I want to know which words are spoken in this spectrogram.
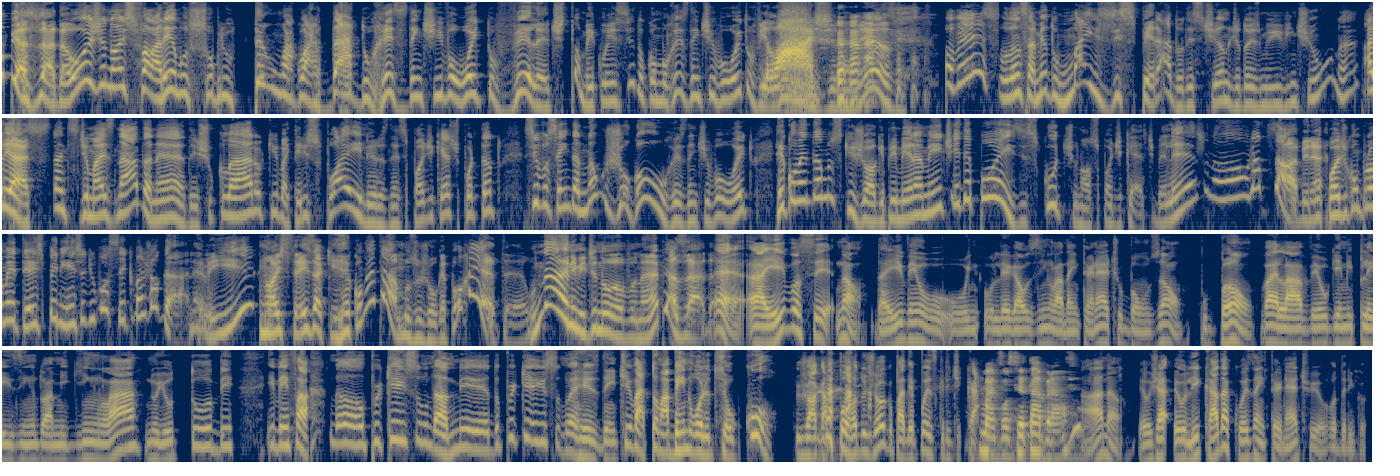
Bom, Piazada, hoje nós falaremos sobre o tão aguardado Resident Evil 8 Village, também conhecido como Resident Evil 8 Village, não é mesmo? Talvez o lançamento mais esperado deste ano de 2021, né? Aliás, antes de mais nada, né, deixo claro que vai ter spoilers nesse podcast, portanto, se você ainda não jogou o Resident Evil 8, recomendamos que jogue primeiramente e depois escute o nosso podcast, beleza? Não, já sabe, né? Pode comprometer a experiência de você que vai jogar, né? E nós três aqui recomendamos, o jogo é porreta, é unânime de novo, né, piazada? É, aí você. Não, daí vem o, o, o legalzinho lá da internet, o bonzão. O bom vai lá ver o gameplayzinho do amiguinho lá no YouTube e vem falar: Não, porque isso não dá medo, porque isso não é Resident Evil, vai tomar bem no olho do seu cu. Joga a porra do jogo pra depois criticar. Mas você tá bravo? Ah, não. Eu já eu li cada coisa na internet, viu, Rodrigo.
